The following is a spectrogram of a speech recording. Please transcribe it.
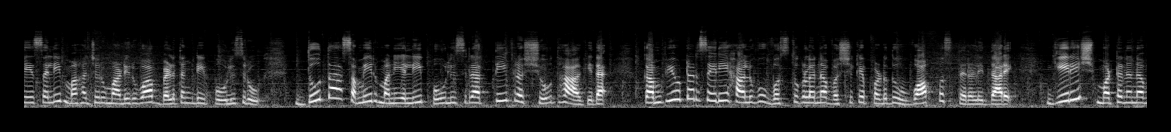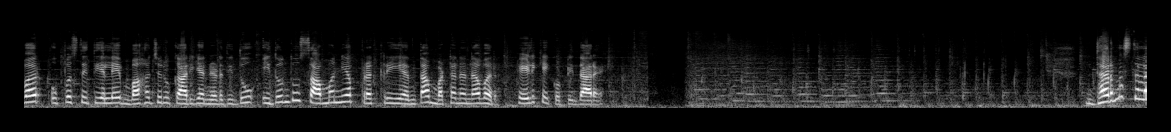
ಕೇಸಲ್ಲಿ ಮಹಜರು ಮಾಡಿರುವ ಬೆಳತಂಗಡಿ ಪೊಲೀಸರು ದೂತ ಸಮೀರ್ ಮನೆಯಲ್ಲಿ ಪೊಲೀಸರ ತೀವ್ರ ಶೋಧ ಆಗಿದೆ. ಕಂಪ್ಯೂಟರ್ ಸೇರಿ ಹಲವು ವಸ್ತುಗಳನ್ನು ವಶಕ್ಕೆ ಪಡೆದು ವಾಪಸ್ ತೆರಳಿದ್ದಾರೆ. ಗಿರೀಶ್ ಮಟನನವರ್ ಉಪಸ್ಥಿತಿಯಲ್ಲೇ ಮಹಜರು ಕಾರ್ಯ ನಡೆದಿದ್ದು, ಇದೊಂದು ಸಾಮಾನ್ಯ ಪ್ರಕ್ರಿಯೆ ಅಂತ ಮಟನನವರ್ ಹೇಳಿಕೆ ಕೊಟ್ಟಿದ್ದಾರೆ. ಧರ್ಮಸ್ಥಳ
